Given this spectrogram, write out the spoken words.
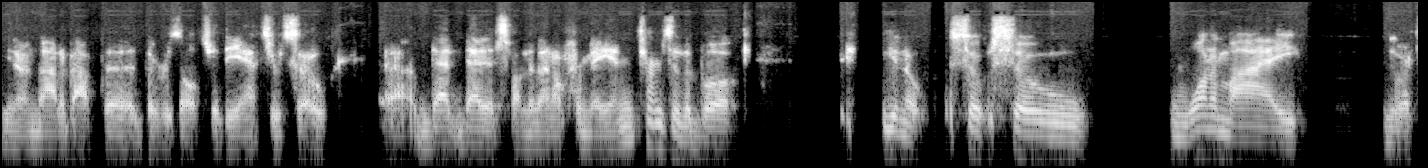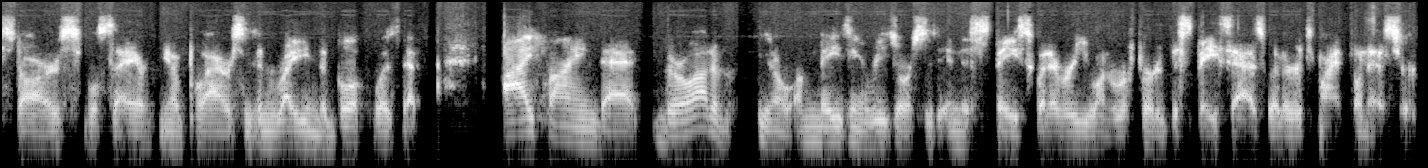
you know, not about the the results or the answers. So um, that that is fundamental for me. And in terms of the book, you know, so so one of my north stars, we'll say, or you know, Polarises in writing the book was that I find that there are a lot of you know amazing resources in this space, whatever you want to refer to the space as, whether it's mindfulness or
